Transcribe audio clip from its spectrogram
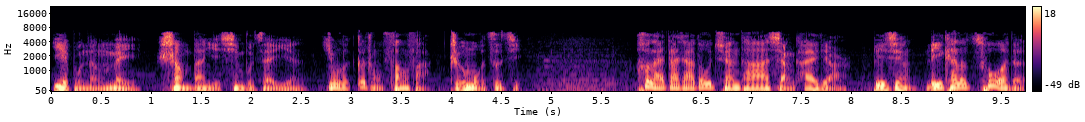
夜不能寐，上班也心不在焉，用了各种方法折磨自己。后来大家都劝他想开点儿，毕竟离开了错的，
